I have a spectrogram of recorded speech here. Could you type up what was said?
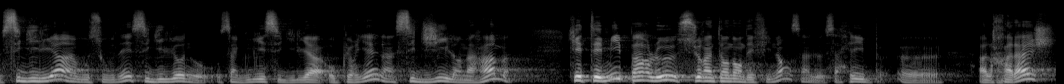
Sigilia, hein, vous vous souvenez, sigilion au singulier, sigilia au pluriel, hein, sigil en arabe, qui est émis par le surintendant des finances, hein, le sahib euh, al-Kharaj.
